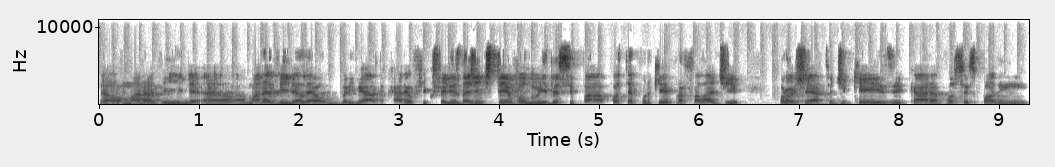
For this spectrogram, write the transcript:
Não, maravilha, uh, maravilha, Léo. Obrigado, cara. Eu fico feliz da gente ter evoluído esse papo, até porque para falar de projeto, de case, cara, vocês podem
